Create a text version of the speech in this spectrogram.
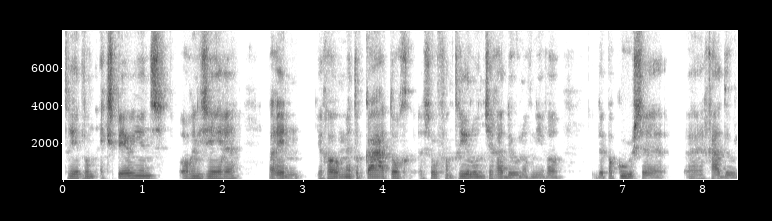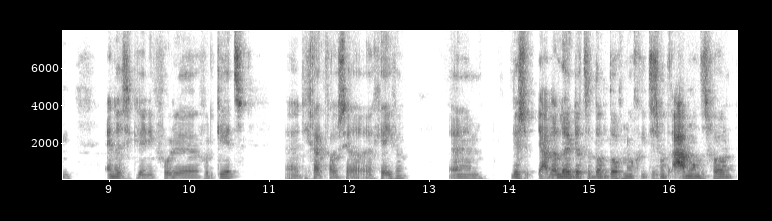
triathlon experience organiseren, waarin je gewoon met elkaar toch een soort van triathlontje gaat doen, of in ieder geval de parcoursen eh, gaat doen. En er is een clinic voor de, voor de kids, Eh, die ga ik trouwens eh, geven. Ehm, dus ja, wel leuk dat er dan toch nog iets is. Want Ameland is gewoon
